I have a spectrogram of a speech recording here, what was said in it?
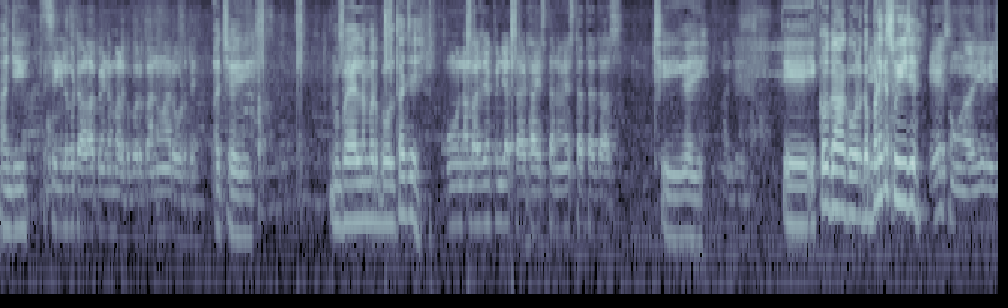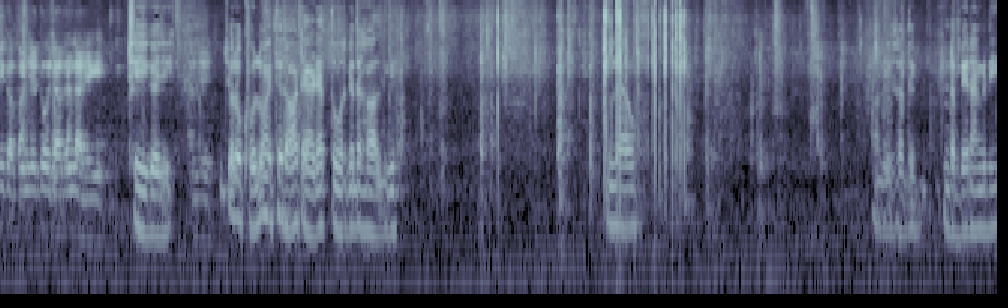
ਹਾਂਜੀ। ਤਹਿਸੀਲ ਬਟਾਲਾ ਪਿੰਡ ਮਲਕਪੁਰ ਕਾਨੂੰਆਂ ਰੋਡ ਤੇ। ਅੱਛਾ ਜੀ। ਮੋਬਾਈਲ ਨੰਬਰ ਬੋਲਤਾ ਜੀ? ਫੋਨ ਨੰਬਰ ਜੇ 7528977710 ਠੀਕ ਹੈ ਜੀ। ਹਾਂਜੀ। ਤੇ ਇੱਕੋ ਗਾਂ ਕੋਲ ਗੱਬਣ ਕਿ ਸੂਈ ਜੇ? ਇਹ ਸੌਣ ਵਾਲੀ ਹੈ ਵੀਰ ਜੀ ਗੱਪਾਂ ਜੇ 2-4 ਦਿਨ ਲੈ ਜਾਏਗੀ ਠੀਕ ਹੈ ਜੀ। ਹਾਂਜੀ। ਚਲੋ ਖੋਲੋ ਇੱਥੇ ਰਾਹ ਟੈੜ ਆ ਤੋੜ ਕੇ ਦਿਖਾਲ ਦਈਏ। ਲੈ ਆਓ ਆ ਦੇਖ ਸਕਦੇ ਡੱਬੇ ਰੰਗ ਦੀ।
